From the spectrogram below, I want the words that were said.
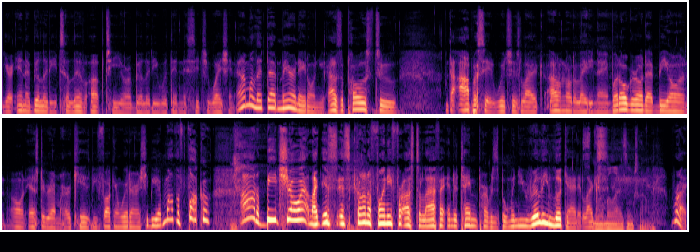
your inability to live up to your ability within this situation. And I'm gonna let that marinate on you, as opposed to the opposite, which is like I don't know the lady name, but old girl that be on on Instagram and her kids be fucking with her, and she be a motherfucker. I ought to beat your ass. Like it's it's kind of funny for us to laugh at entertainment purposes, but when you really look at it, like normalizing trauma. Right.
